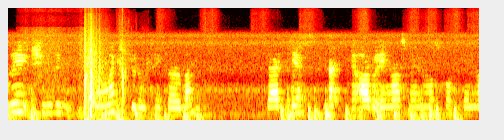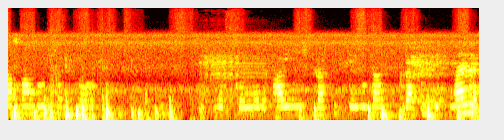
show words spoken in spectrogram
Burayı şimdi bulmak istiyorum tekrardan. Belki e, abi elmas elmas elmas falan bulursak ne olur. Onları ay crafting table'dan crafting nerede?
